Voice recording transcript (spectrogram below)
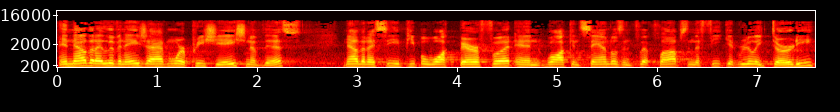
And now that I live in Asia, I have more appreciation of this. Now that I see people walk barefoot and walk in sandals and flip flops and the feet get really dirty,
